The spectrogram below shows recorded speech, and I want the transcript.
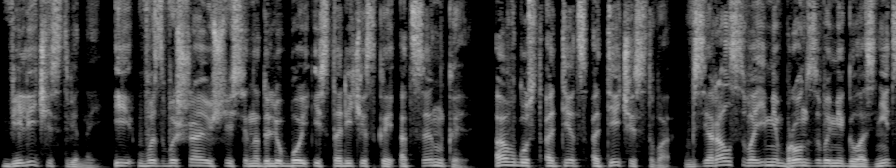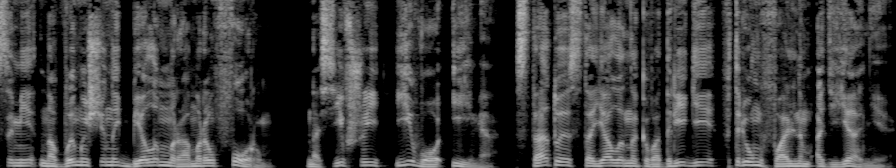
Величественный и возвышающийся над любой исторической оценкой, Август, отец Отечества, взирал своими бронзовыми глазницами на вымощенный белым мрамором форум, носивший его имя. Статуя стояла на квадриге в триумфальном одеянии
